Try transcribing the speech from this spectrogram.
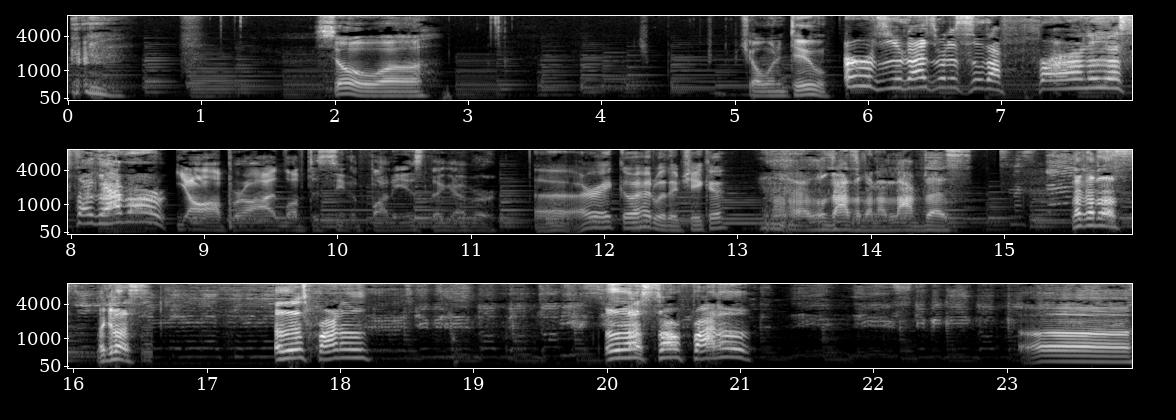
So, uh. What y'all wanna do? Earth, you guys wanna see the funniest thing ever? Yeah, bro, I'd love to see the funniest thing ever. Uh, alright, go ahead with it, Chica. you guys are gonna love this. Look at this. Look at this. Is this funny? Is this so funny? Uh.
